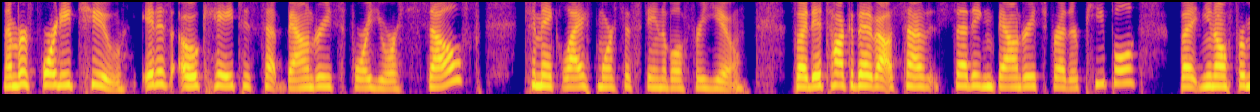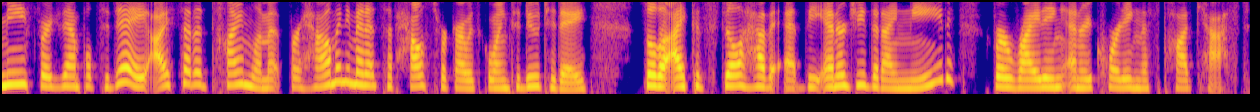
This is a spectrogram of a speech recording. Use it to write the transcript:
Number 42, it is okay to set boundaries for yourself to make life more sustainable for you. So I did talk a bit about setting boundaries for other people, but you know, for me, for example, today I set a time limit for how many minutes of housework I was going to do today so that I could still have the energy that I need for writing and recording this podcast.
